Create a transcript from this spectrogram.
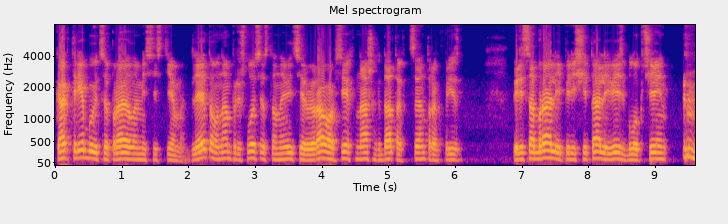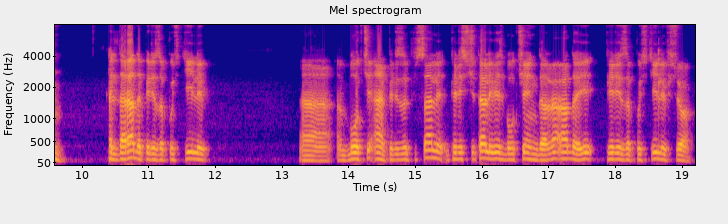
Как требуется правилами системы. Для этого нам пришлось остановить сервера во всех наших датах-центрах, пересобрали и пересчитали весь блокчейн. Эльдорадо перезапустили, э, блокчейн, а, перезаписали, пересчитали весь блокчейн Эльдорадо и перезапустили все.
